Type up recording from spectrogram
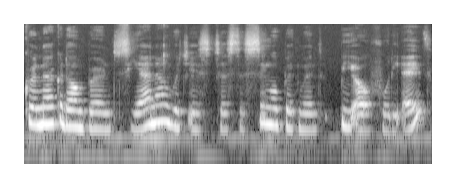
Quinacridone Burnt Sienna, which is just a single pigment PO48.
